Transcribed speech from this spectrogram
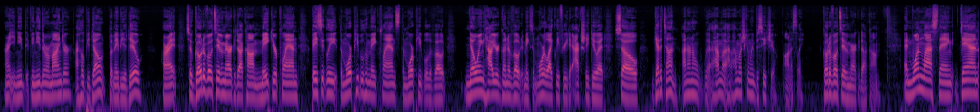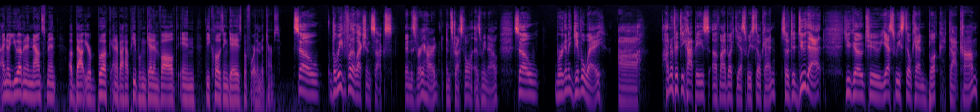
All right, you need if you need the reminder, I hope you don't, but maybe you do. All right. So go to votesaveamerica.com, make your plan. Basically, the more people who make plans, the more people to vote. knowing how you're going to vote, it makes it more likely for you to actually do it. So get it done. I don't know how, how much can we beseech you, honestly. Go to votesaveamerica.com. And one last thing, Dan, I know you have an announcement about your book and about how people can get involved in the closing days before the midterms. So the week before the election sucks and it's very hard and stressful, as we know. So we're going to give away uh, 150 copies of my book, Yes, We Still Can. So to do that, you go to yeswestillcanbook.com.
